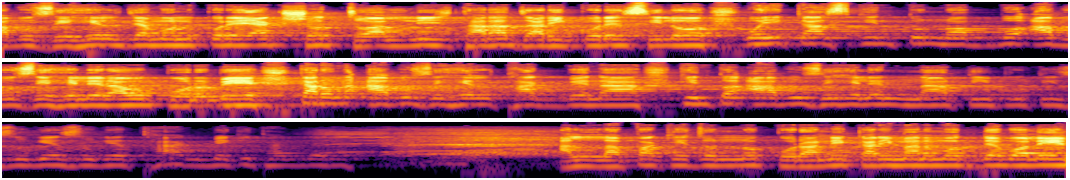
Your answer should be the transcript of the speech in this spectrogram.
আবু জেহেল যেমন করে একশো চুয়াল্লিশ ধারা জারি করেছিল, ওই কাজ কিন্তু নব্য আবু জেহেলেরাও করবে। কারণ আবু জেহেল থাকবে না, কিন্তু আবু জেহেলের নাতি পুতি যুগে যুগে থাকবে, কি থাকবে না? আল্লাহ পাকের জন্য কোরআনে কারিমার মধ্যে বলেন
